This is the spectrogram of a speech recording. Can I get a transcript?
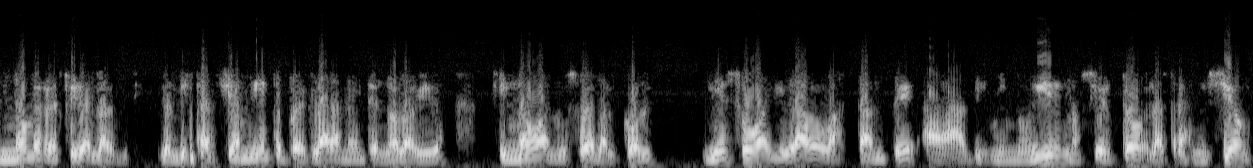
no me refiero al distanciamiento, porque claramente no lo ha habido, sino al uso del alcohol, y eso ha ayudado bastante a disminuir, ¿no es cierto?, la transmisión,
